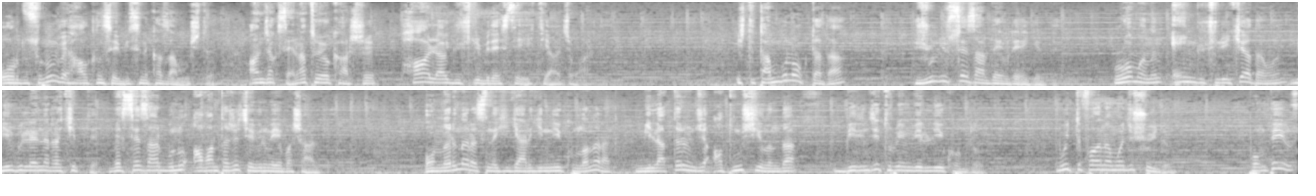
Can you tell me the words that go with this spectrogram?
ordusunun ve halkın sevgisini kazanmıştı. Ancak Senato'ya karşı hala güçlü bir desteğe ihtiyacı vardı. İşte tam bu noktada Julius Caesar devreye girdi. Roma'nın en güçlü iki adamı birbirlerine rakipti ve Caesar bunu avantaja çevirmeyi başardı. Onların arasındaki gerginliği kullanarak M.Ö. 60 yılında 1. Triumvirliği kurdu. Bu ittifakın amacı şuydu. Pompeius,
